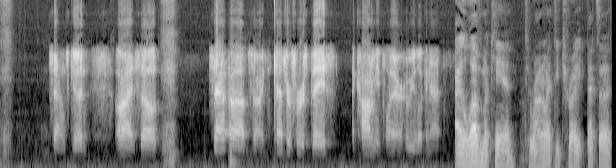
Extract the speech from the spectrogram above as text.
Sounds good. All right, so uh, sorry, catcher, first base, economy player. Who are you looking at? I love McCann. Toronto at Detroit. That's a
